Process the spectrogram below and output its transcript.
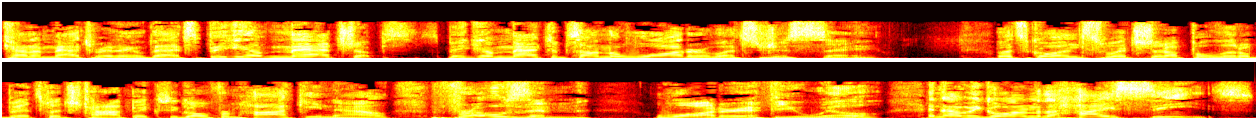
kind of match, everything like that. Speaking of matchups, speaking of matchups on the water, let's just say. Let's go ahead and switch it up a little bit, switch topics. We go from hockey now, frozen water, if you will, and now we go on to the high seas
